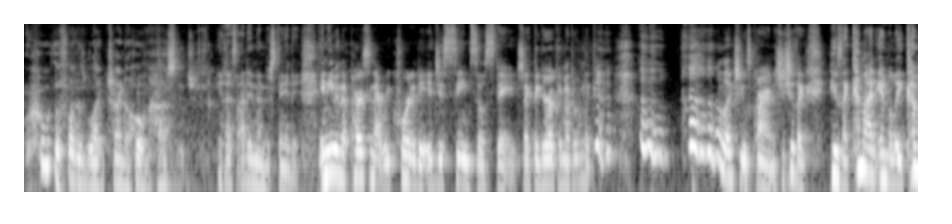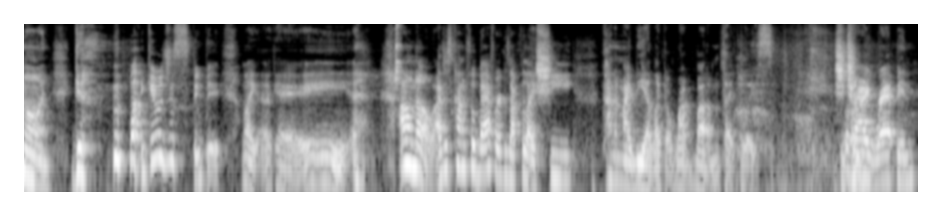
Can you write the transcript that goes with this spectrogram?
who the fuck is Blac Chyna holding hostage? Yeah, that's I didn't understand it, and even the person that recorded it, it just seemed so staged. Like the girl came out the room like, like she was crying, and she, she was like, he was like, "Come on, Emily, come on, get." like it was just stupid. I'm like, okay, I don't know. I just kind of feel bad for her because I feel like she kind of might be at like a rock bottom type place. She tried rapping.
